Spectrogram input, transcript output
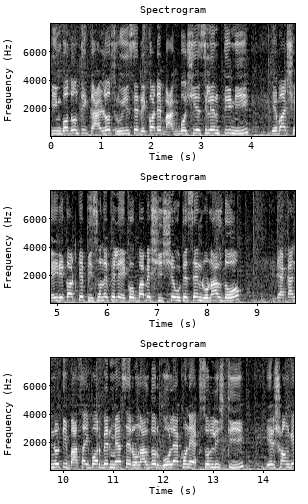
কিংবদন্তি কার্লোস রুইসের রেকর্ডে বাঘ বসিয়েছিলেন তিনি। এবার সেই রেকর্ডকে পিছনে ফেলে এককভাবে শীর্ষে উঠেছেন রোনালদো। একান্নটি বাছাই পর্বের ম্যাচে রোনালদোর গোল এখন একচল্লিশটি। এর সঙ্গে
